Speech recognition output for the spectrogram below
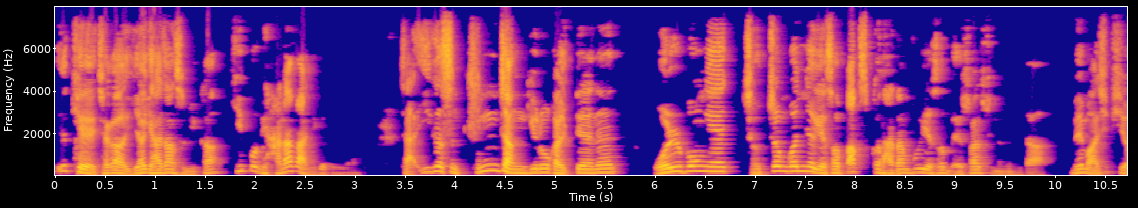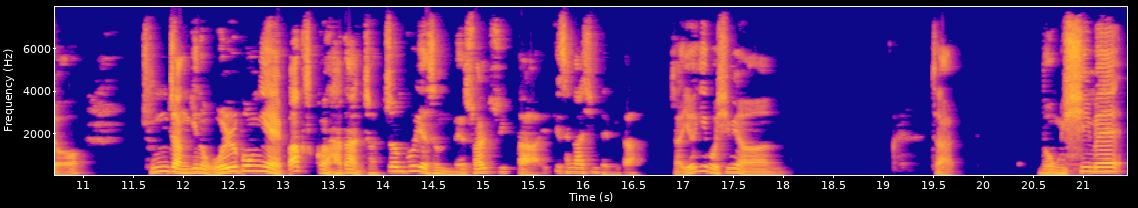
이렇게 제가 이야기하지 않습니까? 기법이 하나가 아니거든요. 자, 이것은 중장기로 갈 때는 월봉의 저점 권역에서 박스권 하단 부위에서 매수할 수 있는 겁니다. 메모하십시오. 중장기는 월봉의 박스권 하단 저점 부위에서는 매수할 수 있다. 이렇게 생각하시면 됩니다. 자, 여기 보시면 자, 농심의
